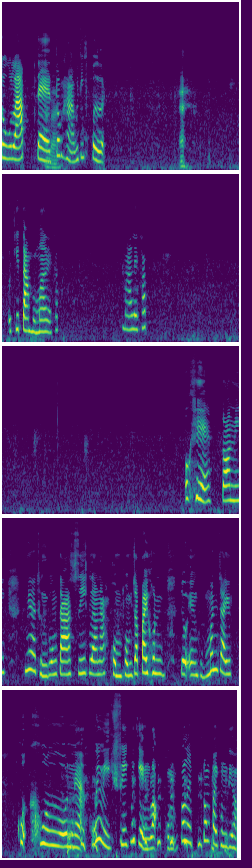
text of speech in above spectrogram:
ตูลับ แต่อะไร ต้องหาวิธีเปิด อะโอเคตามผมมาเลยครับ มาเลยครับ โอเค ตอนนี้เนี่ยถึงดวงตาซีกแล้วนะ ผมผมจะไปคนเดียวเองผมมั่นใจคุณคุณเนี่ย วิ่งหนีซีกไม่เก่งหรอก ผมก็เลยต้องไปคนเดียว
